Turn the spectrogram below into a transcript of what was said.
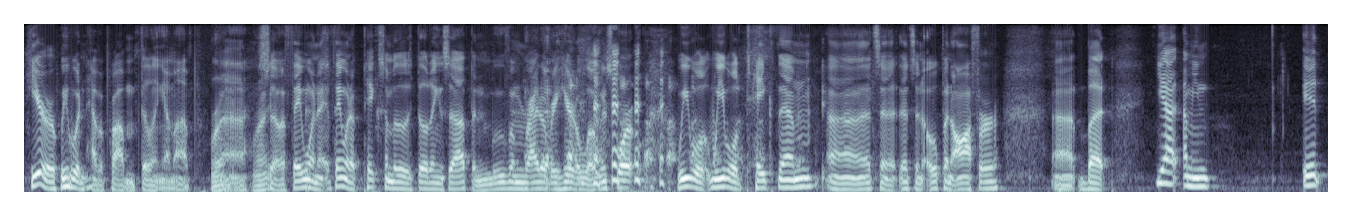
here we wouldn't have a problem filling them up. Right, Uh, right. So if they want to, if they want to pick some of those buildings up and move them right over here to Logansport, we will we will take them. Uh, that's a that's an open offer. Uh, but yeah, I mean, it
